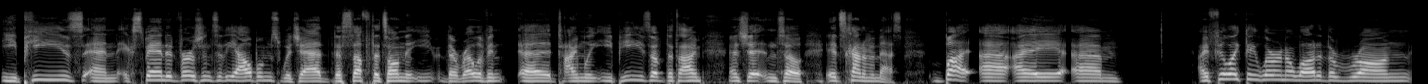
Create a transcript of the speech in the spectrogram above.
EPs and expanded versions of the albums, which add the stuff that's on the e- the relevant uh, timely EPs of the time and shit. And so it's kind of a mess. But uh, I um. I feel like they learn a lot of the wrong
